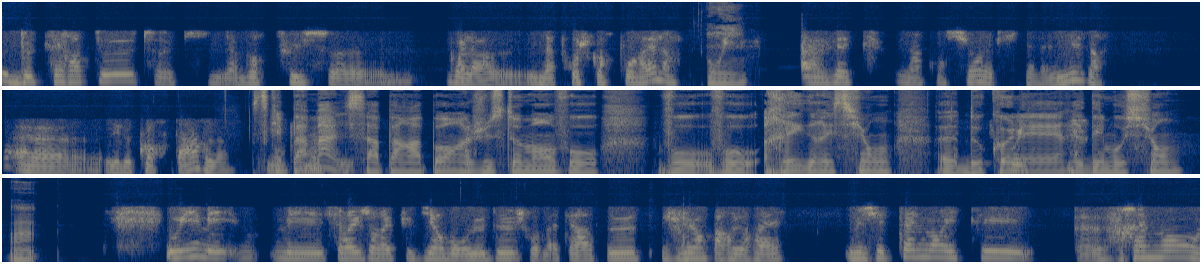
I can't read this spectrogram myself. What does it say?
de thérapeute qui aborde plus euh, voilà, une approche corporelle. Oui. Avec l'inconscient, la psychanalyse. Euh, et le corps parle. Ce qui est pas mal, ça, par rapport à justement vos, vos, vos régressions euh, de colère et d'émotions. Hmm. Oui, mais, mais c'est vrai que j'aurais pu dire, bon, le 2, je vois ma thérapeute, je lui en parlerai. Mais j'ai tellement été euh, vraiment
